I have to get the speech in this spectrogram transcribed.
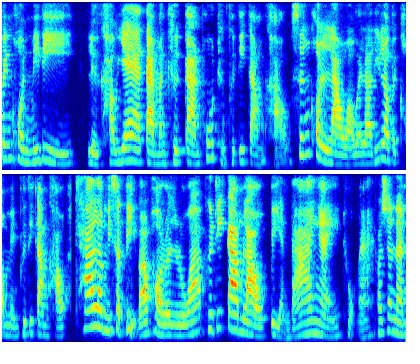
เป็นคนไม่ดี หรือเขาแย่แต่มันคือการพูดถึงพฤติกรรมเขา ซึ่งคนเราอะเวลาที่เราไปคอมเมนต์พฤติกรรมเขา ถ้าเรามีสติมากพอเราจะรู้ว่าพฤติกรรมเราเปลี่ยนได้ไงถูกไหมเพราะฉะนั้น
